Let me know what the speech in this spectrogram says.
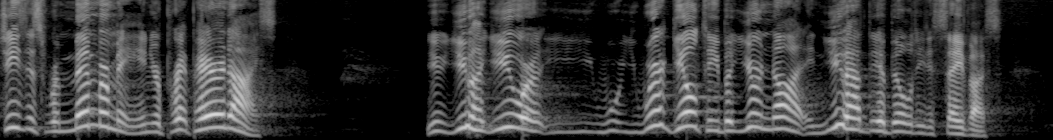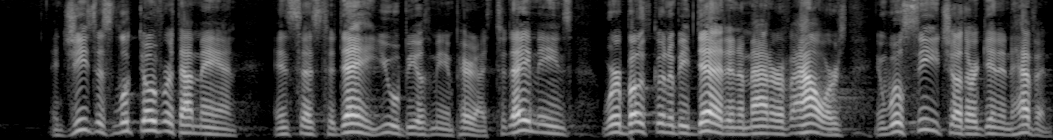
Jesus, remember me in your paradise. You, you, you are, you, we're guilty, but you're not, and you have the ability to save us. And Jesus looked over at that man and says, Today you will be with me in paradise. Today means we're both going to be dead in a matter of hours, and we'll see each other again in heaven.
